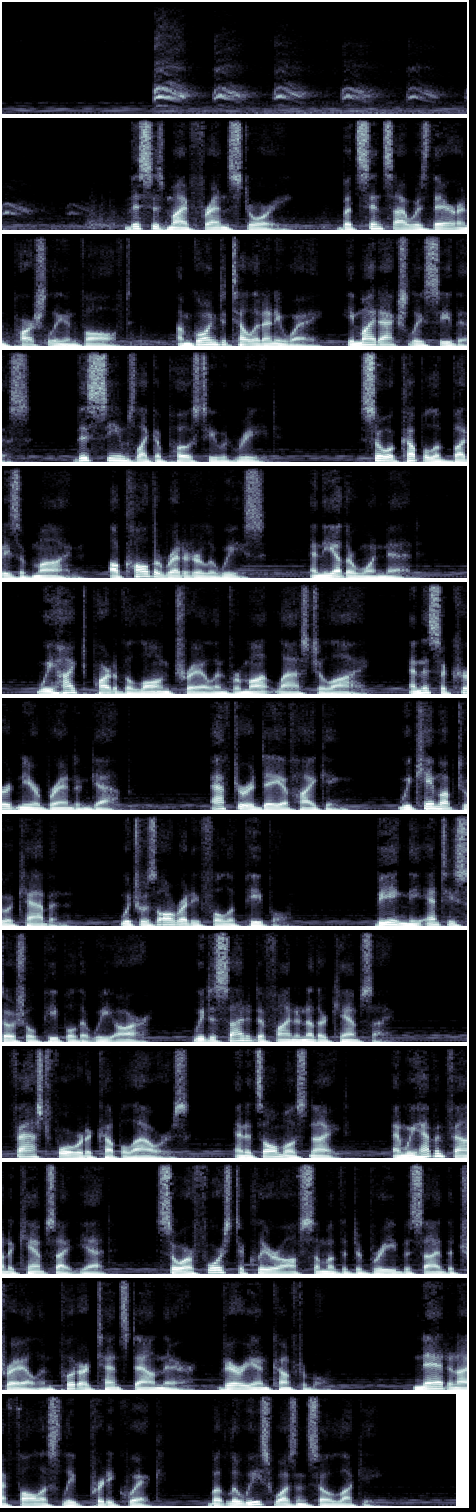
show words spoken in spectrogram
This is my friend's story. But since I was there and partially involved, I'm going to tell it anyway, he might actually see this. This seems like a post he would read. So a couple of buddies of mine, I'll call the redditor Luis, and the other one Ned. We hiked part of the long trail in Vermont last July, and this occurred near Brandon Gap. After a day of hiking, we came up to a cabin, which was already full of people. Being the antisocial people that we are, we decided to find another campsite. Fast forward a couple hours, and it's almost night, and we haven't found a campsite yet, so are forced to clear off some of the debris beside the trail and put our tents down there, very uncomfortable. Ned and I fall asleep pretty quick, but Luis wasn't so lucky.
